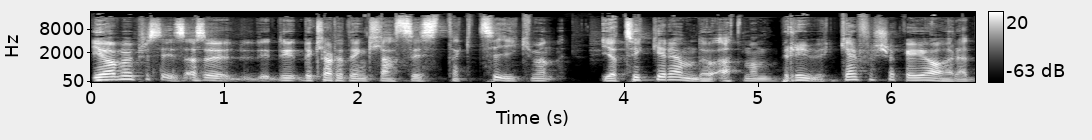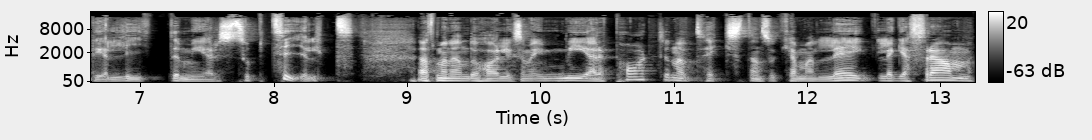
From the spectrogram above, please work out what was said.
Ja, men precis. Alltså, det, det, är klart att det är en klassisk taktik, men jag tycker ändå att man brukar försöka göra det lite mer subtilt. Att man ändå har liksom i merparten av texten så kan man lä lägga fram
